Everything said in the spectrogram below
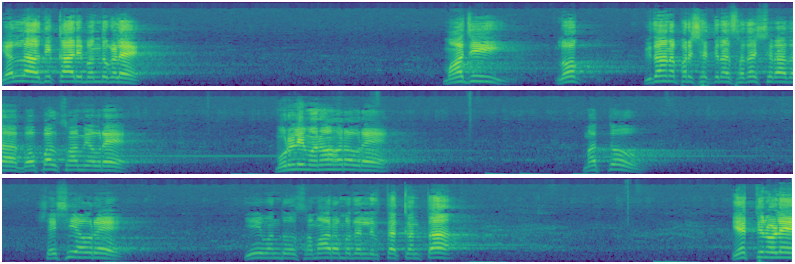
ಎಲ್ಲ ಅಧಿಕಾರಿ ಬಂಧುಗಳೇ ಮಾಜಿ ಲೋಕ್ ವಿಧಾನ ಪರಿಷತ್ತಿನ ಸದಸ್ಯರಾದ ಗೋಪಾಲ್ ಸ್ವಾಮಿ ಅವರೇ, ಮುರಳಿ ಮನೋಹರ್ ಅವರೇ, ಮತ್ತು ಶಶಿ ಅವರೇ, ಈ ಒಂದು ಸಮಾರಂಭದಲ್ಲಿರ್ತಕ್ಕಂಥ ಎತ್ತಿನೊಳೆ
